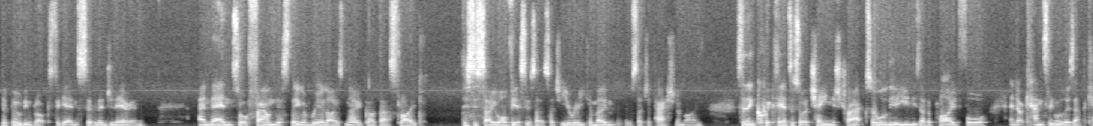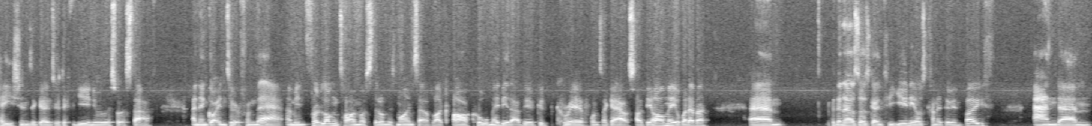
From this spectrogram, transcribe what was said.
the building blocks to get into civil engineering, and then sort of found this thing and realized, no, God, that's like this is so obvious. It's like such a eureka moment. It was such a passion of mine. So then quickly had to sort of change track. So all the unis I'd applied for, ended up cancelling all those applications and going to a different uni, all this sort of stuff. And then got into it from there. I mean, for a long time, I was still on this mindset of like, oh, cool, maybe that would be a good career once I get outside the army or whatever. Um, but then as I was going through uni, I was kind of doing both. And um,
